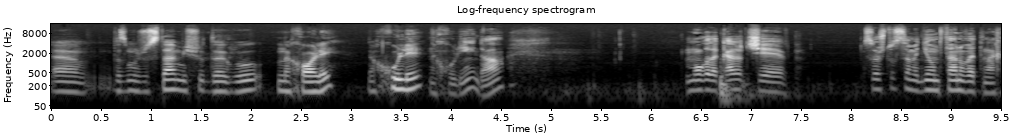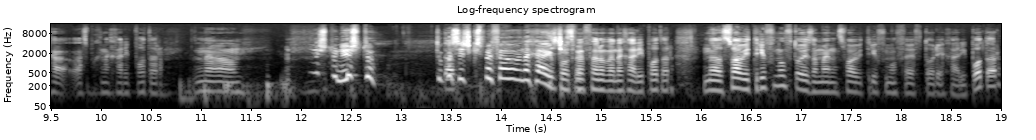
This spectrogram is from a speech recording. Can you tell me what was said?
а, възможността Мишо да го нахоли. Нахули. Нахули, да. Мога да кажа, че също съм един от феновете на, Ха... аз пък на Хари Потър. На... Нищо, нищо. Тук всички сме фенове на Хари Всички Потър. сме фенове на Хари Потър. На Слави Трифонов, той за мен Слави Трифонов е втория Хари Потър.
